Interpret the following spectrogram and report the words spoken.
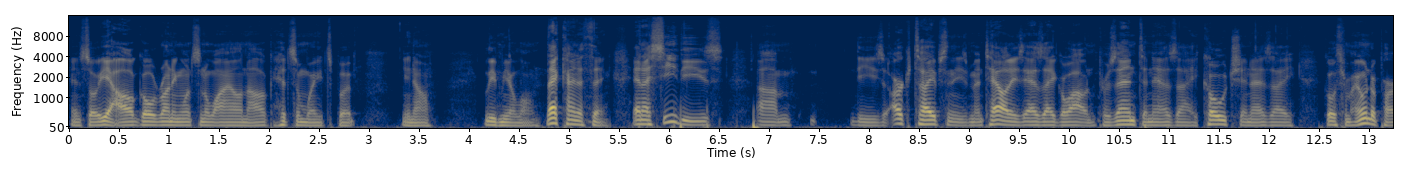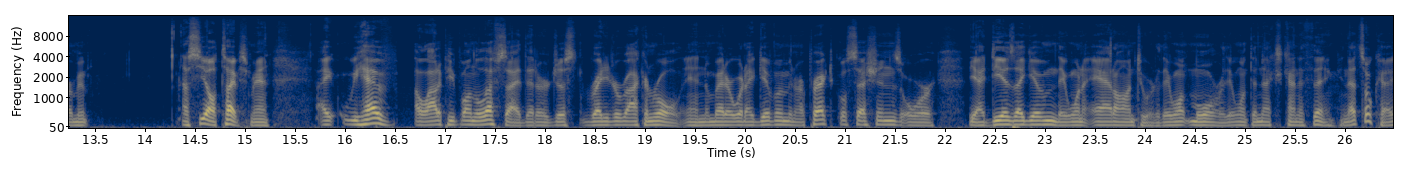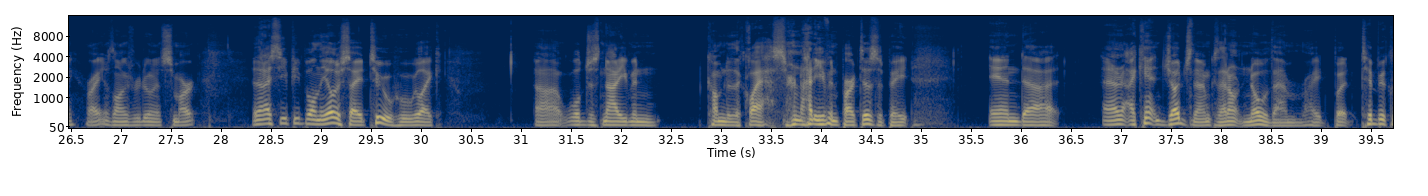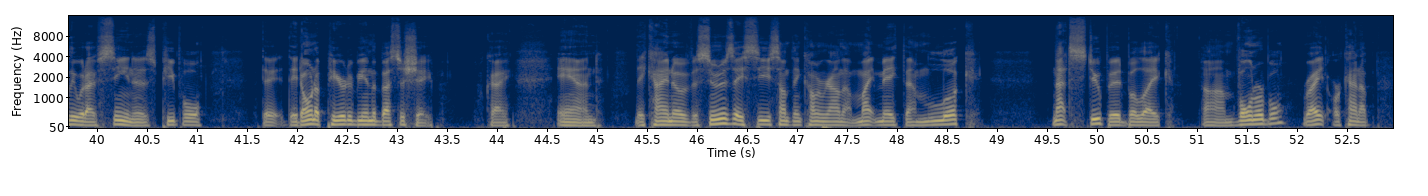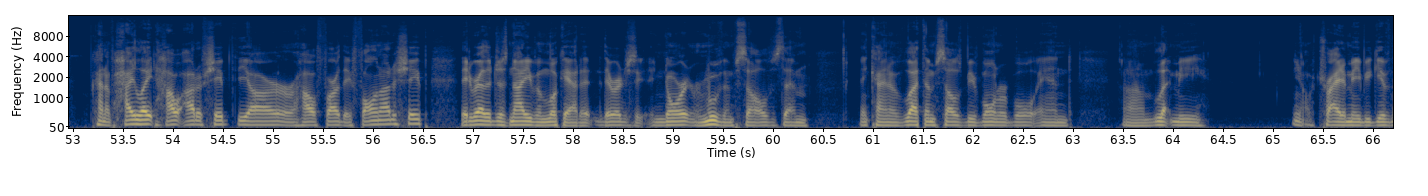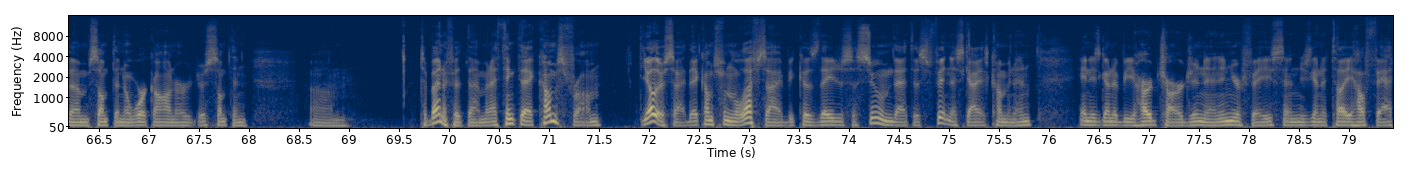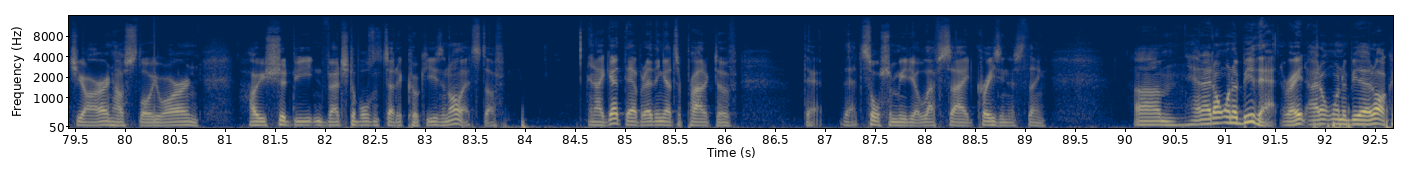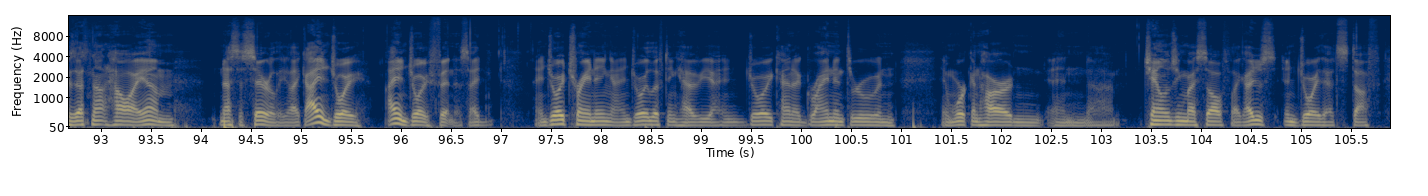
And so, yeah, I'll go running once in a while and I'll hit some weights, but, you know, leave me alone. That kind of thing. And I see these um, these archetypes and these mentalities as I go out and present and as I coach and as I go through my own department. I see all types, man. I we have a lot of people on the left side that are just ready to rock and roll, and no matter what I give them in our practical sessions or the ideas I give them, they want to add on to it, or they want more, or they want the next kind of thing, and that's okay, right? As long as we're doing it smart. And then I see people on the other side too who like uh, will just not even come to the class or not even participate, and uh, and I can't judge them because I don't know them, right? But typically, what I've seen is people they they don't appear to be in the best of shape, okay, and they kind of as soon as they see something coming around that might make them look not stupid, but like um, vulnerable, right, or kind of kind of highlight how out of shape they are or how far they've fallen out of shape, they'd rather just not even look at it. They'd rather just ignore it and remove themselves than they kind of let themselves be vulnerable and um, let me you know try to maybe give them something to work on or just something um, to benefit them. And I think that comes from the other side. That comes from the left side because they just assume that this fitness guy is coming in and he's going to be hard charging and in your face and he's going to tell you how fat you are and how slow you are and how you should be eating vegetables instead of cookies and all that stuff. And I get that, but I think that's a product of that that social media left side craziness thing. Um, and I don't want to be that, right? I don't want to be that at all because that's not how I am necessarily. Like I enjoy, I enjoy fitness. I, I enjoy training. I enjoy lifting heavy. I enjoy kind of grinding through and, and working hard and, and uh, challenging myself. Like I just enjoy that stuff.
